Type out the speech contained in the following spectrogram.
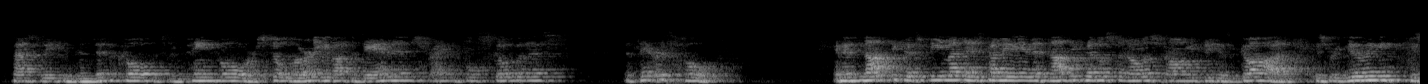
This past week has been difficult, it's been painful, we're still learning about the damage, right? The full scope of this. But there is hope. And it's not because FEMA is coming in, it's not because of Sonoma Strong, it's because God is renewing His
